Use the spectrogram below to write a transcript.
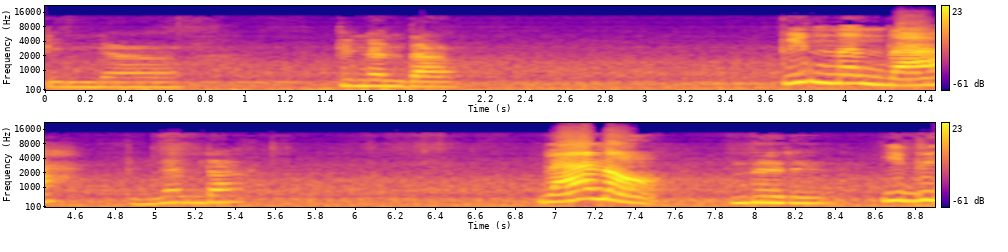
പിന്നെ പിന്നെന്താ? പിന്നെന്താ? പിന്നെന്താ? വേണോ? എന്തേര്? ഇത്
